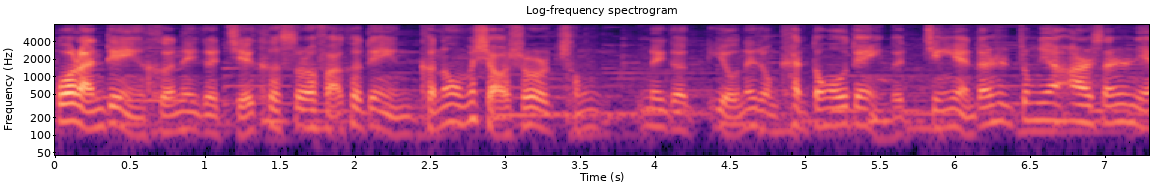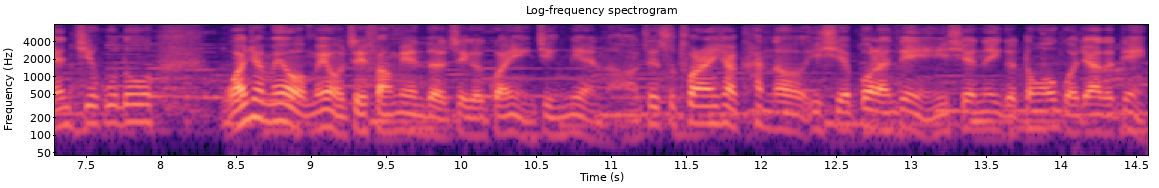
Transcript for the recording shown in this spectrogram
波兰电影和那个捷克斯洛伐克电影，可能我们小时候从那个有那种看东欧电影的经验，但是中间二三十年几乎都完全没有没有这方面的这个观影经验了啊！这次突然一下看到一些波兰电影，一些那个东欧国家的电影，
